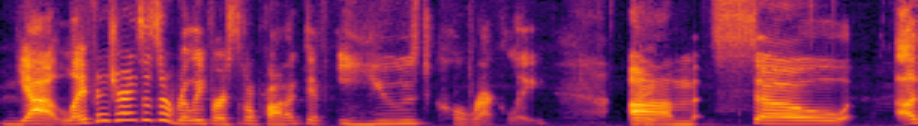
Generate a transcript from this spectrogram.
Yeah, life insurance is a really versatile product if used correctly. Right. Um, so uh,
